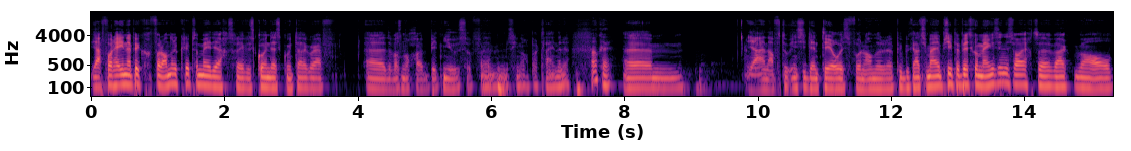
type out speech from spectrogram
ja, voorheen heb ik voor andere cryptomedia geschreven. Dus Coindesk, Cointelegraph. Eh er was nog eh, BitNews of eh, misschien nog een paar kleinere. Oké. Ehm, ja, en af en toe incidenteel is voor een andere publicatie. Maar in principe Bitcoin Magazine is wel echt waar ik wel al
